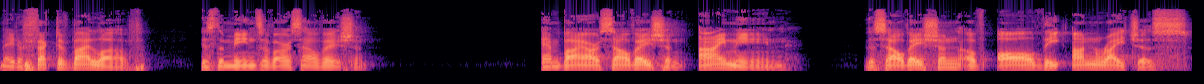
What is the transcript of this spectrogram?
made effective by love, is the means of our salvation. And by our salvation, I mean the salvation of all the unrighteous,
